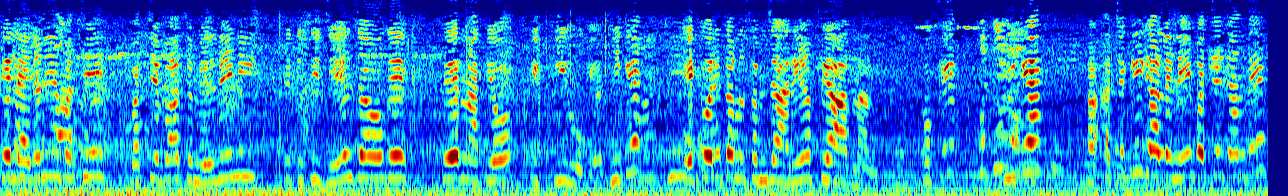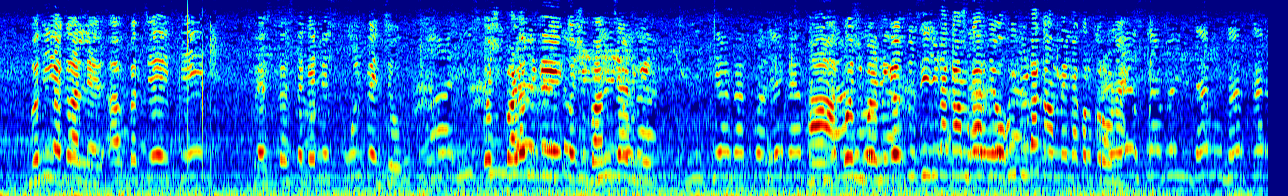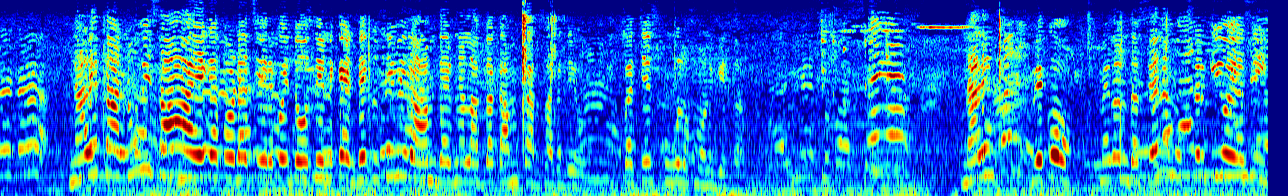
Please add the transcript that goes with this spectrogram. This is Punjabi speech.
ਕੇ ਲੈ ਜਾਣੇ ਆ ਬੱਚੇ ਬੱਚੇ ਬਾਅਦ ਚ ਮਿਲਣੇ ਨਹੀਂ ਤੇ ਤੁਸੀਂ ਜੇਲ੍ਹ ਜਾਓਗੇ ਫਿਰ ਨਾ ਕਿਉਂ ਕਿ ਕੀ ਹੋ ਗਿਆ ਠੀਕ ਹੈ? ਇੱਕ ਵਾਰੀ ਤੁਹਾਨੂੰ ਸਮਝਾ ਰਹੇ ਆ ਪਿਆਰ ਨਾਲ ਓਕੇ? ਠੀਕ ਹੈ? ਹਾਂ ਅੱਛਾ ਕੀ ਗੱਲ ਹੈ? ਨਹੀਂ ਬੱਚੇ ਜਾਂਦੇ? ਵਧੀਆ ਗੱਲ ਹੈ। ਆ ਬੱਚੇ ਇੱਥੇ ਵੈਸੇ ਤਾਂ ਅਸੀਂ ਕਹਿੰਦੇ ਸਕੂਲ ਭੇਜੋ। ਕੁਝ ਪੜਨਗੇ ਕੁਝ ਬਣ ਜਾਣਗੇ। ਹਾਂ ਕੁਝ ਬਣਨਗੇ ਤੁਸੀਂ ਜਿਹੜਾ ਕੰਮ ਕਰਦੇ ਹੋ ਉਹੀ ਜਿਹੜਾ ਕੰਮ ਇਹਨਾਂ ਕੋਲ ਕਰਾਉਣਾ ਹੈ ਨਾਲੇ ਤੁਹਾਨੂੰ ਵੀ ਸਾਹ ਆਏਗਾ ਥੋੜਾ ਚਿਰ, ਕੋਈ 2-3 ਘੰਟੇ, ਤੁਸੀਂ ਵੀ ਆਰਾਮਦਾਰੀ ਨਾਲ ਆਪਦਾ ਕੰਮ ਕਰ ਸਕਦੇ ਹੋ। ਬੱਚੇ ਸਕੂਲ ਹੋਣਗੇ ਤਾਂ। ਨਾਲੇ ਵੇਖੋ, ਮੈਂ ਤੁਹਾਨੂੰ ਦੱਸਿਆ ਨਾ ਮੁਕਸਰ ਕੀ ਹੋਇਆ ਸੀ?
